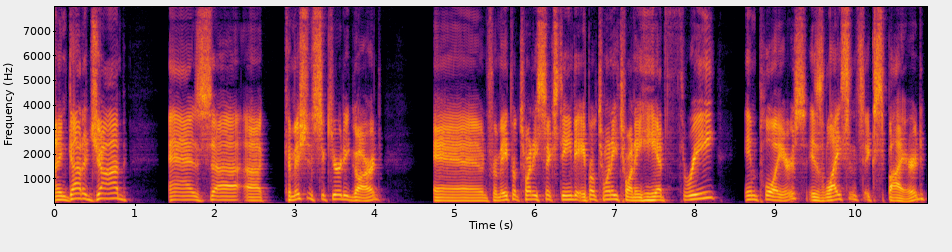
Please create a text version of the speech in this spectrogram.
and got a job as uh, a commissioned security guard. And from April 2016 to April 2020, he had three employers. His license expired.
